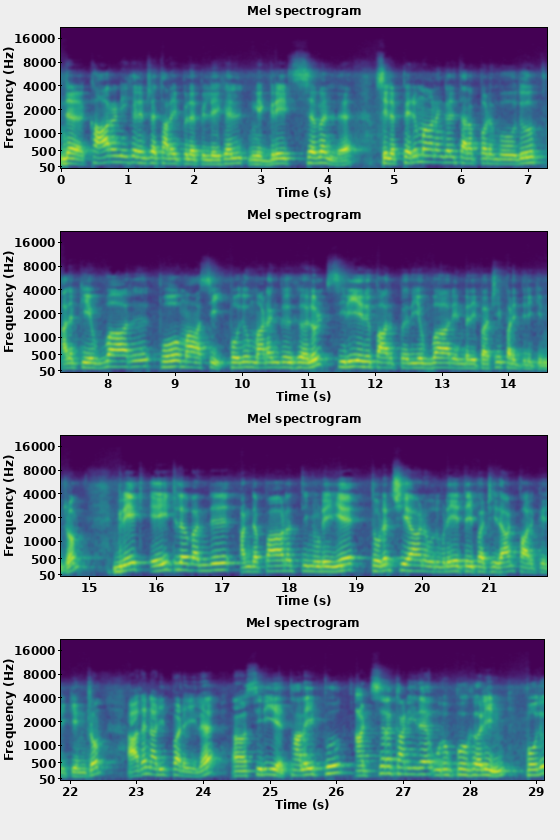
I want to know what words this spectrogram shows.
இந்த காரணிகள் என்ற தலைப்பில் பிள்ளைகள் நீங்கள் கிரேட் செவனில் சில பெருமானங்கள் தரப்படும் போது அதற்கு எவ்வாறு போமாசி பொது மடங்குகளுள் சிறியது பார்ப்பது எவ்வாறு என்பதை பற்றி படித்திருக்கின்றோம். கிரேட் எயிட்டில் வந்து அந்த பாடத்தினுடைய தொடர்ச்சியான ஒரு விடயத்தை பற்றி தான் பார்க்க இருக்கின்றோம். அதன் அடிப்படையில் சிறிய தலைப்பு அட்சர கணித உறுப்புகளின் பொது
